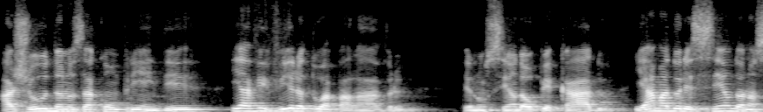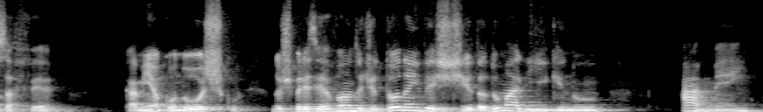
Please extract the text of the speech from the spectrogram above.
Ajuda-nos a compreender e a viver a tua palavra, renunciando ao pecado e amadurecendo a nossa fé. Caminha conosco, nos preservando de toda a investida do maligno. Amém.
